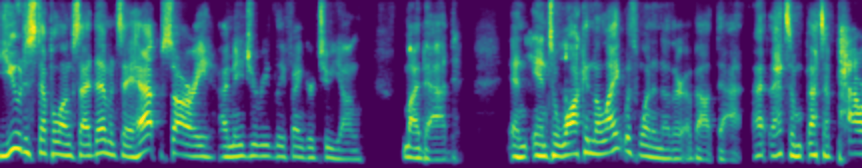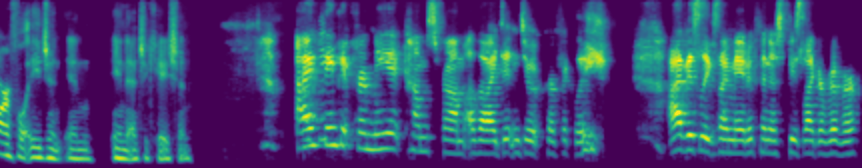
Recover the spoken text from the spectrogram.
you to step alongside them and say, "Hap, sorry, I made you read Leif Enger too young. My bad." And and to walk in the light with one another about that. That's a that's a powerful agent in in education. I think it for me, it comes from, although I didn't do it perfectly, obviously, because I made a finished piece like a river.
